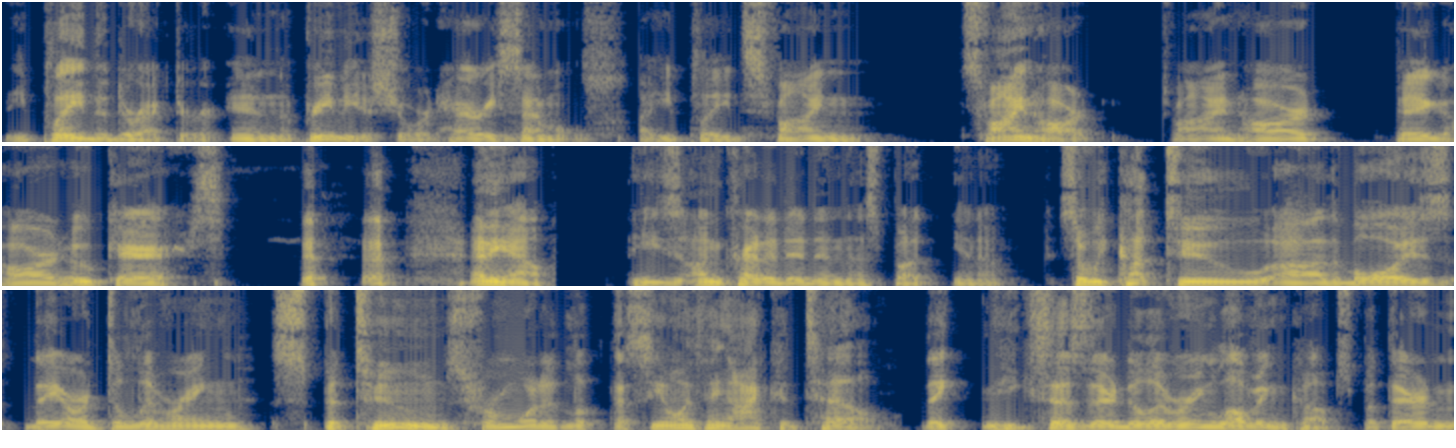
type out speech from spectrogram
he played the director in the previous short, Harry Semels. Uh, he played Svine, Svinehart, Svinehart, Pig Heart, who cares? Anyhow, he's uncredited in this, but you know. So we cut to uh, the boys. They are delivering spittoons from what it looked. That's the only thing I could tell. They he says they're delivering loving cups, but they're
